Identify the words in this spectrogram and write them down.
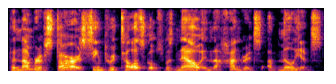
the number of stars seen through telescopes was now in the hundreds of millions.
